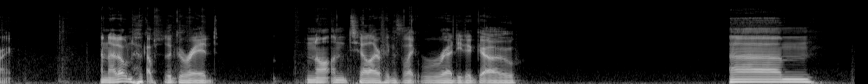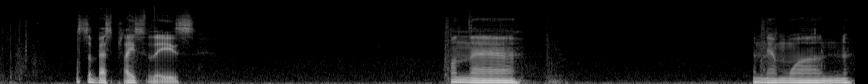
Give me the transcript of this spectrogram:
Right. And I don't hook up to the grid. Not until everything's like ready to go. Um, what's the best place for these? One there. And then one.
